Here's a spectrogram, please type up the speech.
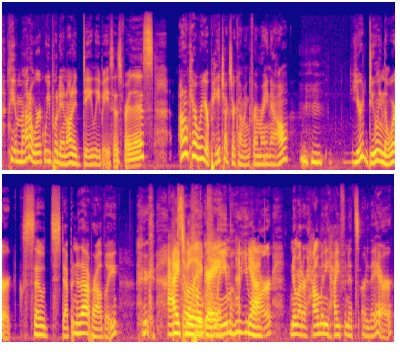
the amount of work we put in on a daily basis for this, I don't care where your paychecks are coming from right now. Mm-hmm. You're doing the work. So step into that proudly. I totally agree. Proclaim who you Yeah. are, no matter how many hyphenates are there.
